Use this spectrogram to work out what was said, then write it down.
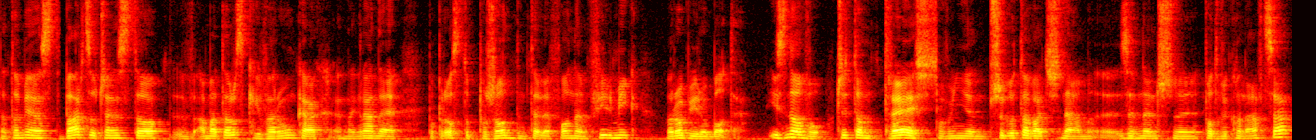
Natomiast bardzo często w amatorskich warunkach nagrane po prostu porządnym telefonem filmik robi robotę. I znowu, czy tą treść powinien przygotować nam e, zewnętrzny podwykonawca?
